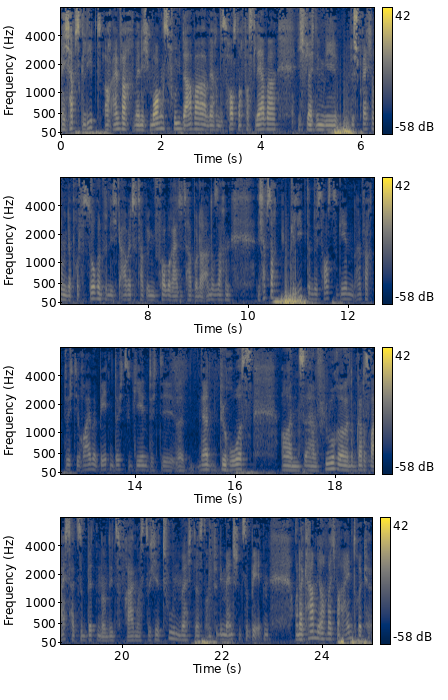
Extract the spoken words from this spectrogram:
ich habe es geliebt, auch einfach, wenn ich morgens früh da war, während das Haus noch fast leer war, ich vielleicht irgendwie Besprechungen der Professorin, für die ich gearbeitet habe, irgendwie vorbereitet habe oder andere Sachen. Ich habe es auch geliebt, dann durchs Haus zu gehen und einfach durch die Räume beten, durchzugehen, durch die äh, ja, Büros und äh, Flure und um Gottes Weisheit zu bitten und ihn zu fragen, was du hier tun möchtest und für die Menschen zu beten. Und da kamen mir auch manchmal Eindrücke.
